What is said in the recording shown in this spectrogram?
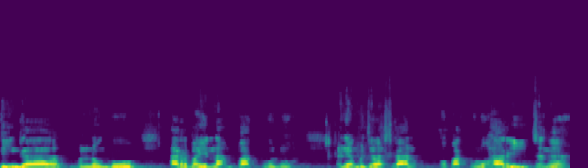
tinggal menunggu arba'ina 40 ada yang menjelaskan 40 hari sana.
